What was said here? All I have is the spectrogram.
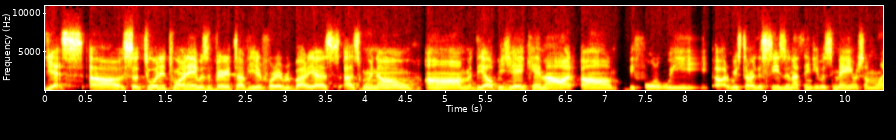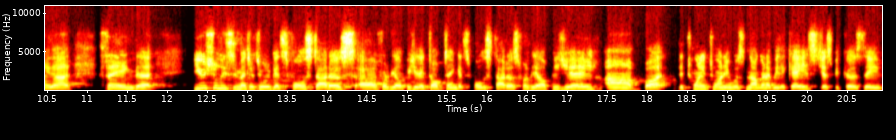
Yes. Uh, so 2020 was a very tough year for everybody, as as we know. Um, the LPGA came out um, before we uh, restarted the season. I think it was May or something like that, saying that usually Symetra Tour gets full status uh, for the LPGA. The top 10 gets full status for the LPGA, uh, but the 2020 was not going to be the case just because they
